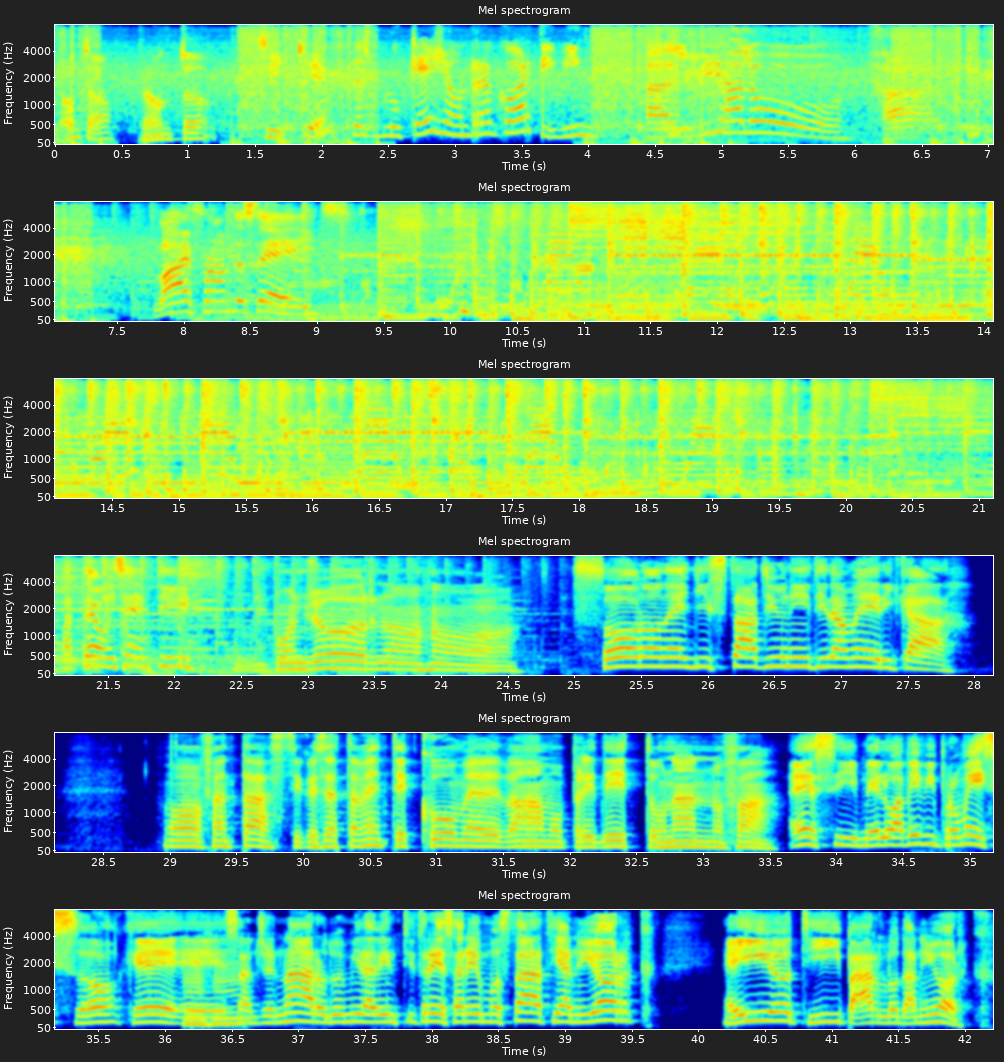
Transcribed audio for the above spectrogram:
Pronto? Pronto? Sì, chi è? Desbloqueja un record i vinc. Hallihallo! Live from the States. Matteo, mi senti? Buongiorno. Sono negli Stati Uniti d'America. Oh, fantastico, esattamente come avevamo predetto un anno fa. Eh sì, me lo avevi promesso che eh, Mhm. San Gennaro 2023 saremmo stati a New York e io ti parlo da New York.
